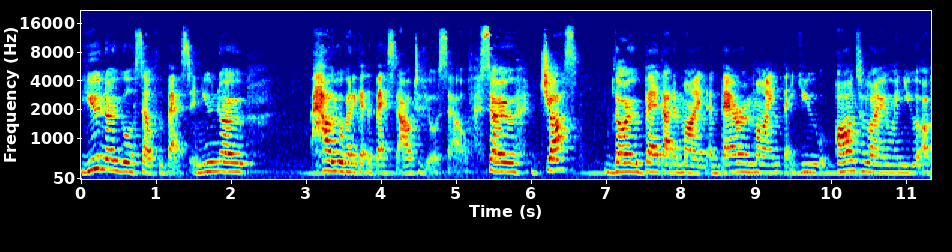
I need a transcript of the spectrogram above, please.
you know yourself the best and you know how you're going to get the best out of yourself. So just though bear that in mind and bear in mind that you aren't alone when you are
